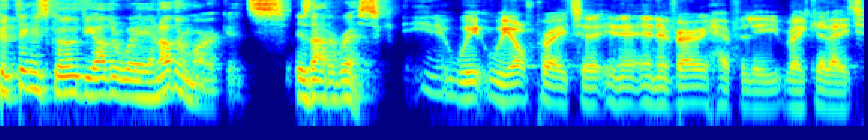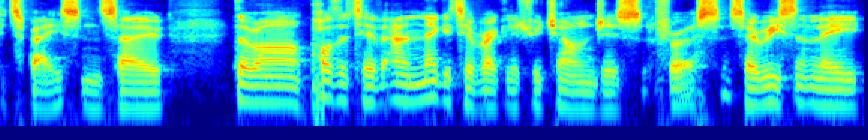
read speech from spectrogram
Could things go the other way in other markets? Is that a risk? You know, we, we operate in a, in a very heavily regulated space, and so there are positive and negative regulatory challenges for us. So recently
